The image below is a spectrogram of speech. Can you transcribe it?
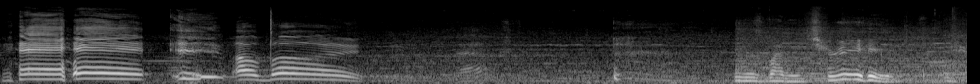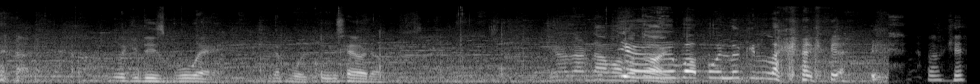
Hey, oh boy. He was by the tree. Look at this boy. That boy cool as hell though. Yeah, my boy looking like a Okay.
